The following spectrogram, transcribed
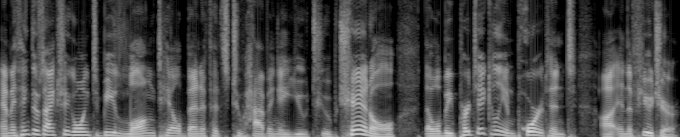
and I think there's actually going to be long tail benefits to having a YouTube channel that will be particularly important uh, in the future.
